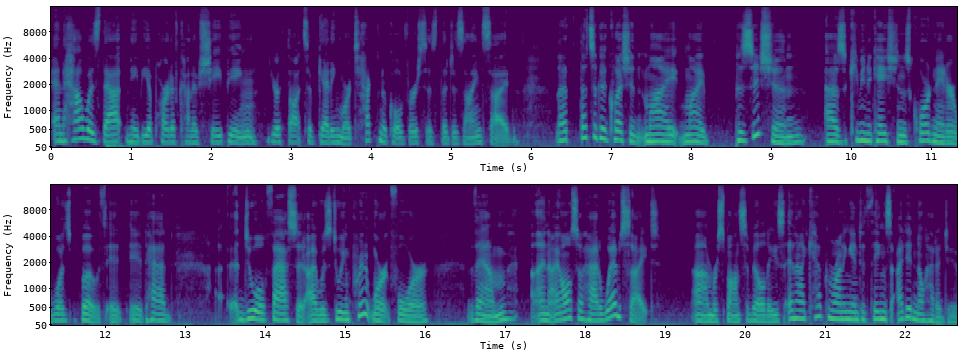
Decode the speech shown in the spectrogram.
And how was that maybe a part of kind of shaping your thoughts of getting more technical versus the design side? That that's a good question. My my position as a communications coordinator was both. It it had dual facet. I was doing print work for them, and I also had website um, responsibilities, and I kept running into things I didn't know how to do.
